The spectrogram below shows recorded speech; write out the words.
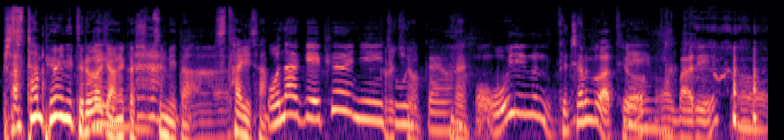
비슷한 표현이 들어가지 네. 않을까 싶습니다. 아. 스타일상. 워낙에 표현이 그렇죠. 좋으니까요. 네. 어, 오이는 괜찮은 것 같아요. 네. 어, 말이. 어,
